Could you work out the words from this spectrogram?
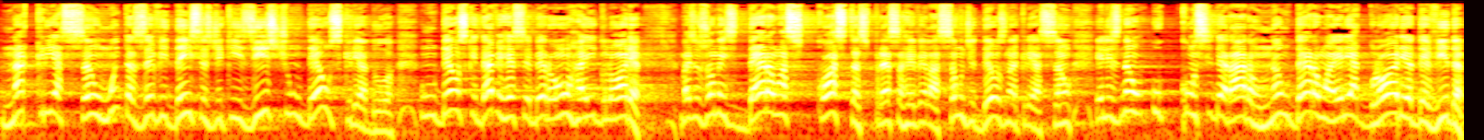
na criação muitas evidências de que existe um Deus criador, um Deus que deve receber honra e glória, mas os homens deram as costas para essa essa revelação de Deus na criação, eles não o consideraram, não deram a ele a glória devida,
